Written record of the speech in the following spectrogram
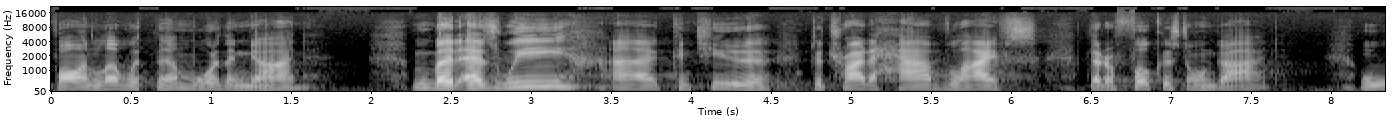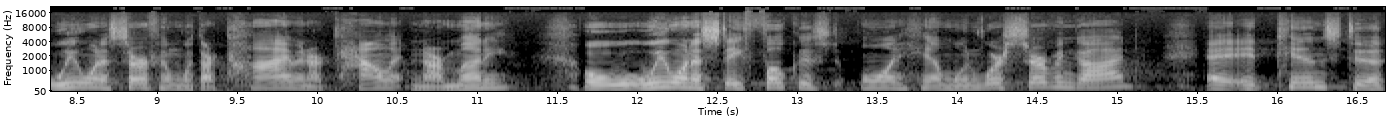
fall in love with them more than God. But as we uh, continue to, to try to have lives that are focused on God, we want to serve Him with our time and our talent and our money. We want to stay focused on Him. When we're serving God, it tends to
